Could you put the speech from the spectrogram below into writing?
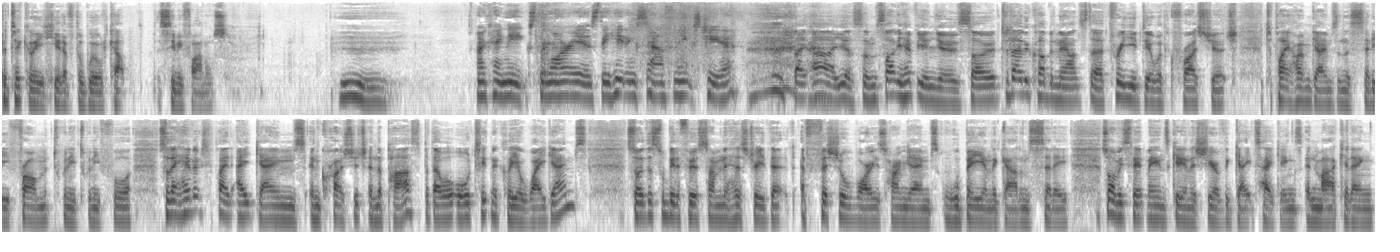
particularly ahead of the World Cup semi-finals. Hmm. Okay, next, the Warriors. They're heading south next year. they are, yes. Some slightly happier news. So today the club announced a three-year deal with Christchurch to play home games in the city from 2024. So they have actually played eight games in Christchurch in the past, but they were all technically away games. So this will be the first time in the history that official Warriors home games will be in the Garden City. So obviously that means getting the share of the gate takings and marketing.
